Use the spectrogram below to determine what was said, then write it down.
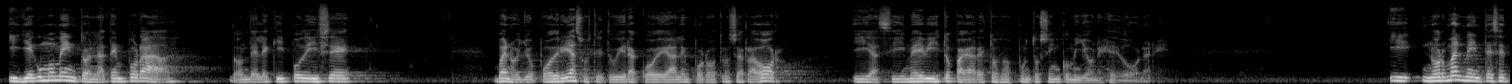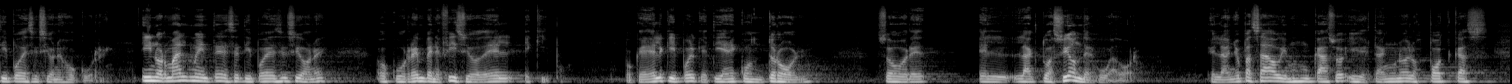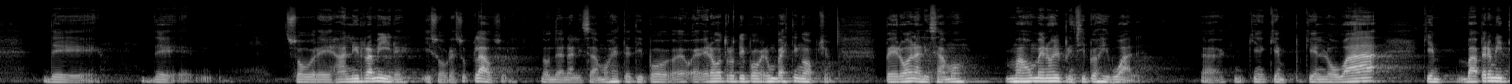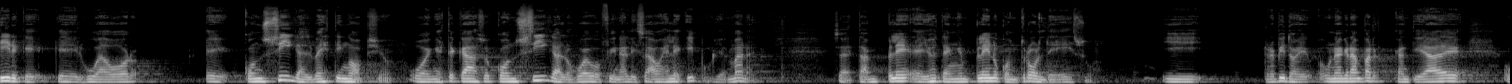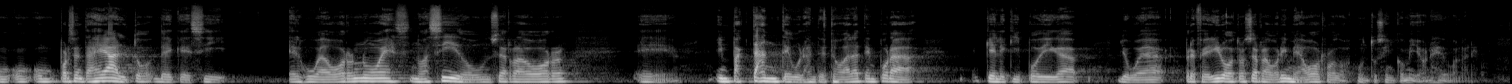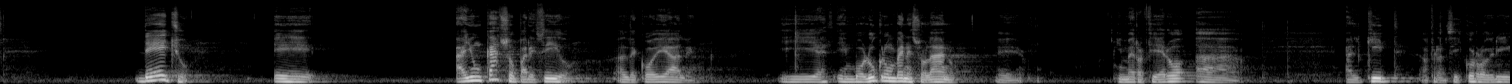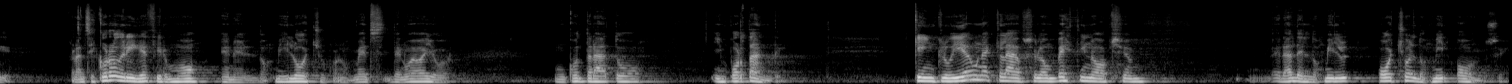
Y llega un momento en la temporada donde el equipo dice, bueno, yo podría sustituir a Cody Allen por otro cerrador y así me evito pagar estos 2.5 millones de dólares. Y normalmente ese tipo de decisiones ocurren. Y normalmente ese tipo de decisiones ocurren en beneficio del equipo, porque es el equipo el que tiene control sobre la actuación del jugador. El año pasado vimos un caso, y está en uno de los podcasts de, sobre Hanley Ramírez y sobre su cláusula, donde analizamos este tipo, era otro tipo, era un vesting option, pero analizamos más o menos el principio es igual. quien, lo va, quien va a permitir que, el jugador eh, consiga el vesting option, o en este caso consiga los juegos finalizados es el equipo y el manager. O sea, están ellos están en pleno control de eso. Y repito, hay una gran cantidad de, un porcentaje alto de que si el jugador no, es, no ha sido un cerrador eh, impactante durante toda la temporada, que el equipo diga, yo voy a preferir otro cerrador y me ahorro 2.5 millones de dólares. De hecho, eh, hay un caso parecido al de Cody Allen y involucra un venezolano. Eh, y me refiero a, al KIT, a Francisco Rodríguez. Francisco Rodríguez firmó en el 2008 con los Mets de Nueva York un contrato importante que incluía una cláusula, un vesting option, era del 2008 al 2011.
